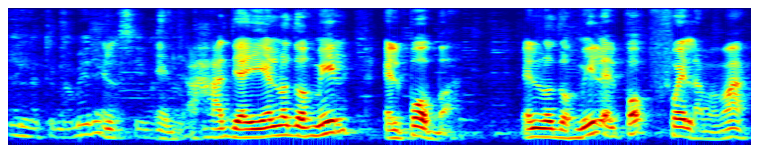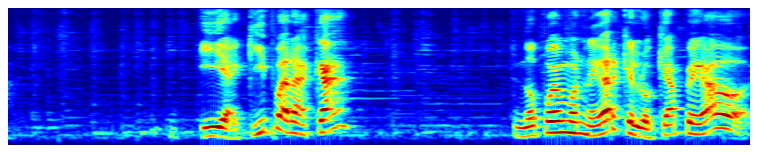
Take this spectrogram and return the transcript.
En Latinoamérica sí, bastante. ajá, de ahí en los 2000 el pop va. En los 2000 el pop fue la mamá. Y aquí para acá no podemos negar que lo que ha pegado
